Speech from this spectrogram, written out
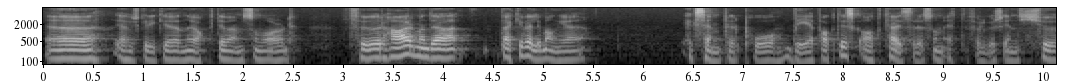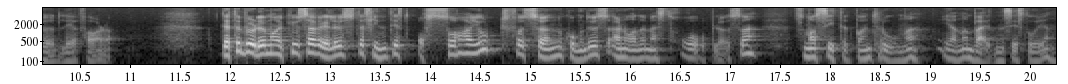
Eh, jeg husker ikke nøyaktig hvem som var før her, men det er, det er, ikke veldig mange eksempler på det, faktisk, at keisere som etterfølger sin kjødelige far. Da. Dette burde Marcus Aurelius definitivt også ha gjort, for sønnen Commodus er noe av det mest håpløse som har sittet på en trone gjennom verdenshistorien.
